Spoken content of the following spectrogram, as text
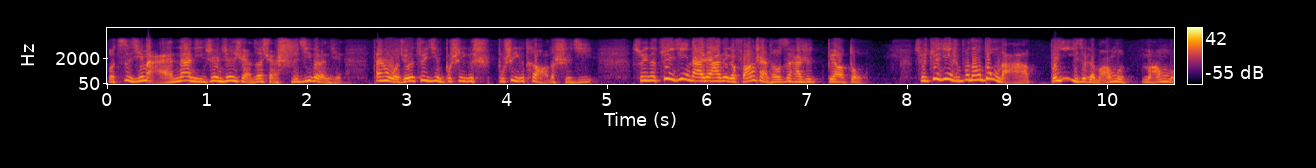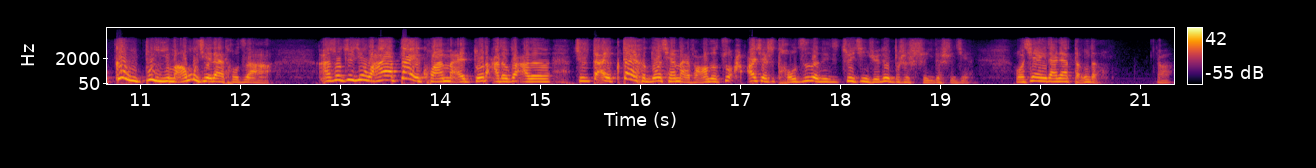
我自己买，那你认真选择选时机的问题。但是我觉得最近不是一个时，不是一个特好的时机，所以呢，最近大家这个房产投资还是不要动，所以最近是不能动的啊，不宜这个盲目盲目，更不宜盲目借贷投资啊。啊，说最近我还要贷款买多大多大的，就是贷贷很多钱买房子做，而且是投资的，那最近绝对不是适宜的时间。我建议大家等等，啊，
